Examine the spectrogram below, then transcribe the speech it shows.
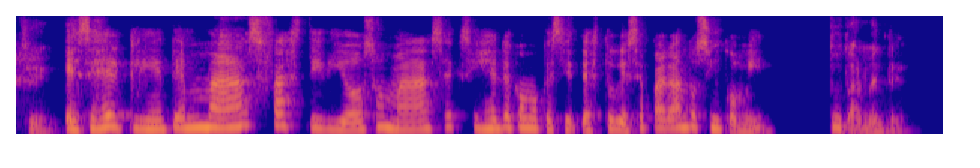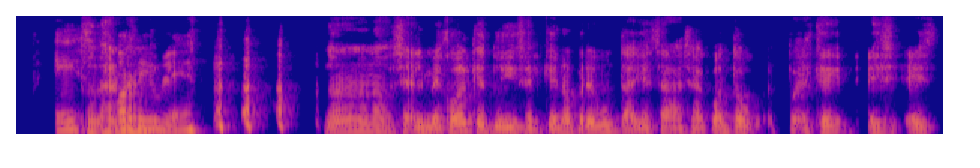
Sí, Ese es el cliente más fastidioso, más exigente, como que si te estuviese pagando cinco mil. totalmente. Es Totalmente. horrible. No, no, no, no, o sea, el mejor que tú dices, el que no pregunta, ya está. O sea, cuánto, pues es que es, es,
